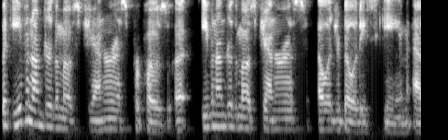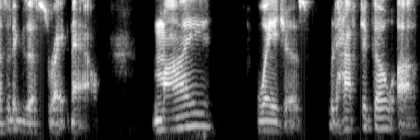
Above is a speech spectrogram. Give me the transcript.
But even under the most generous proposal, uh, even under the most generous eligibility scheme as it exists right now, my wages would have to go up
